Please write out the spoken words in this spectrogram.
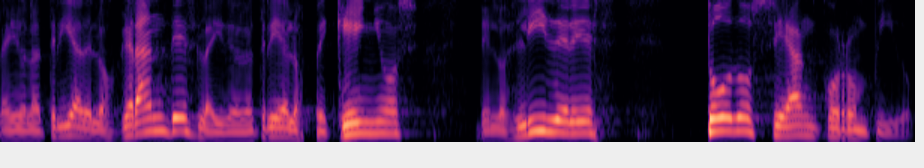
la idolatría de los grandes, la idolatría de los pequeños, de los líderes, todos se han corrompido.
